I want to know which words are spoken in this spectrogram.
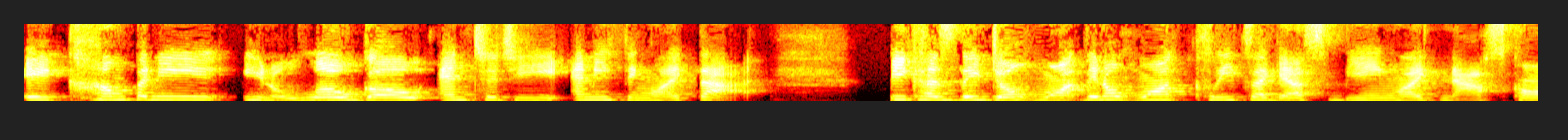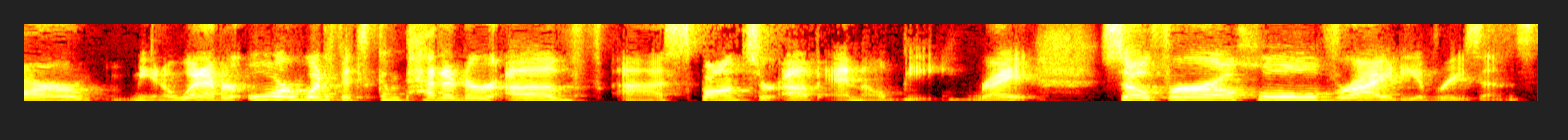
a company, you know, logo, entity, anything like that because they don't want they don't want cleats i guess being like nascar or you know whatever or what if it's a competitor of uh, sponsor of mlb right so for a whole variety of reasons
